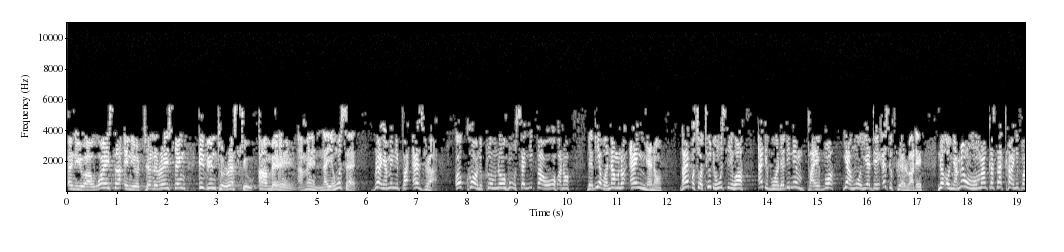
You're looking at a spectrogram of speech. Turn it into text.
and you are wiser in your generation, even to rescue. Amen. amen na nipa ɛsra ɔkɔɔ no baabi no bible sɛ ɔtoo de ho sii hɔ ade buɔdadi ne mpaebɔ yɛ a ɔyɛ den ɛsi firi awurade. Na onyame honhoma nkasa kaa nnipa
